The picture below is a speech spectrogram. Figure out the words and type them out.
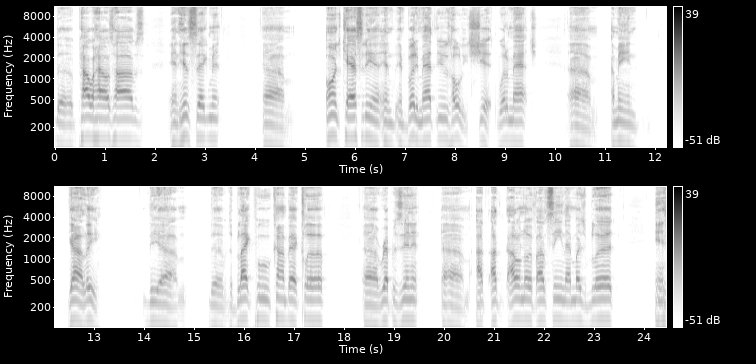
the Powerhouse Hobbs and his segment. Um, Orange Cassidy and, and, and, Buddy Matthews, holy shit, what a match. Um, I mean, golly, the um, the the Blackpool Combat Club uh, represented. Um, I, I I don't know if I've seen that much blood in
